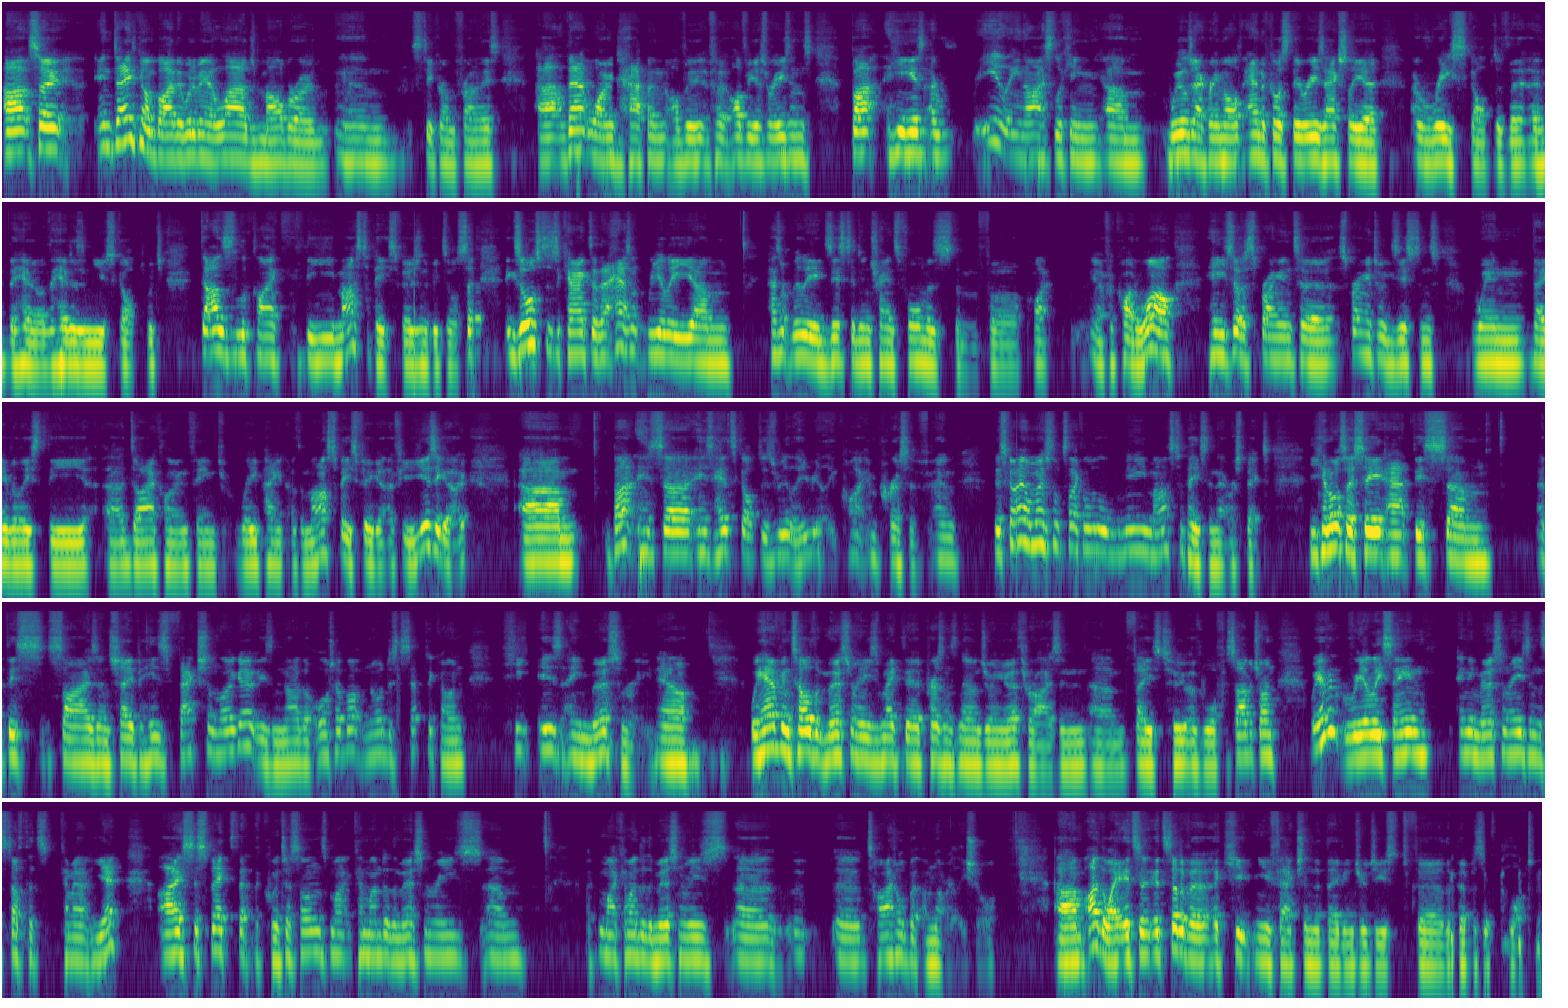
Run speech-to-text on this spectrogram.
Uh, so in days gone by, there would have been a large Marlboro um, sticker on the front of this. Uh, that won't happen obvi- for obvious reasons, but he is a really nice looking um, wheeljack remold, and of course there is actually a, a re-sculpt of the the head, or the head is a new sculpt, which does look like the masterpiece version of Exhaust. So Exhaust is a character that hasn't really um, hasn't really existed in Transformers them for quite you know for quite a while. He sort of sprung into sprung into existence when they released the uh, Diaclone themed repaint of the masterpiece figure a few years ago. Um, but his uh, his head sculpt is really really quite impressive, and this guy almost looks like a little mini masterpiece in that respect. You can also see at this um, at this size and shape, his faction logo is neither Autobot nor Decepticon. He is a mercenary. Now, we have been told that mercenaries make their presence known during Earthrise in um, Phase Two of War for Cybertron. We haven't really seen any mercenaries in the stuff that's come out yet. I suspect that the Quintessons might come under the mercenaries. Um, might come under the mercenaries uh, uh, title, but I'm not really sure. Um, either way, it's a, it's sort of a, a, cute new faction that they've introduced for the purpose of plot.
